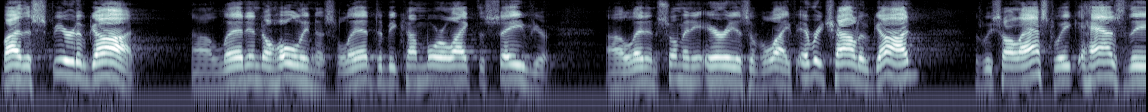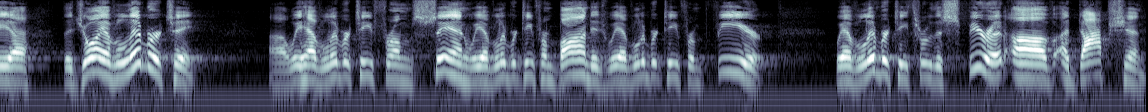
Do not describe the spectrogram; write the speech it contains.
by the Spirit of God uh, led into holiness, led to become more like the Savior, uh, led in so many areas of life. Every child of God, as we saw last week, has the, uh, the joy of liberty. Uh, we have liberty from sin, we have liberty from bondage, we have liberty from fear, we have liberty through the spirit of adoption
